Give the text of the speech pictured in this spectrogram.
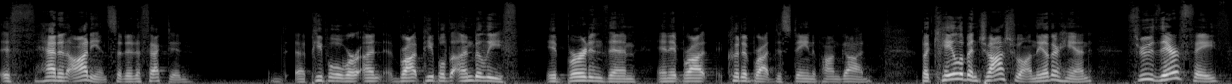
if, had an audience that it affected. Uh, people were un, brought people to unbelief. It burdened them, and it brought could have brought disdain upon God. But Caleb and Joshua, on the other hand, through their faith,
